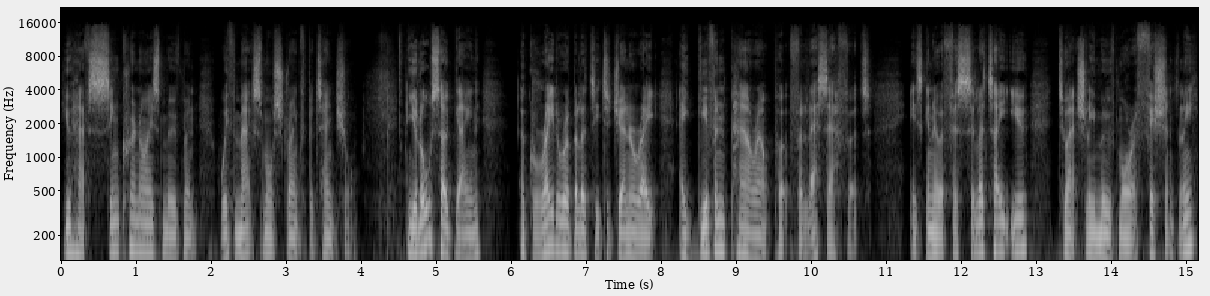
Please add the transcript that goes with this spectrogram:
you have synchronized movement with maximal strength potential. You'll also gain a greater ability to generate a given power output for less effort. It's going to facilitate you to actually move more efficiently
